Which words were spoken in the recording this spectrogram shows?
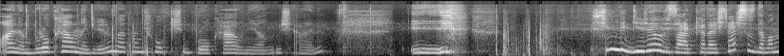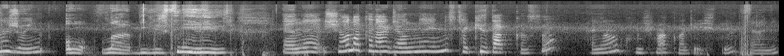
aynen Brookhaven'a girelim. Zaten çok kişi Brookhaven yazmış yani. Ee, şimdi giriyoruz arkadaşlar. Siz de bana join olabilirsiniz. Yani şu ana kadar canlı yayının 8 dakikası falan konuşmakla geçti. Yani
